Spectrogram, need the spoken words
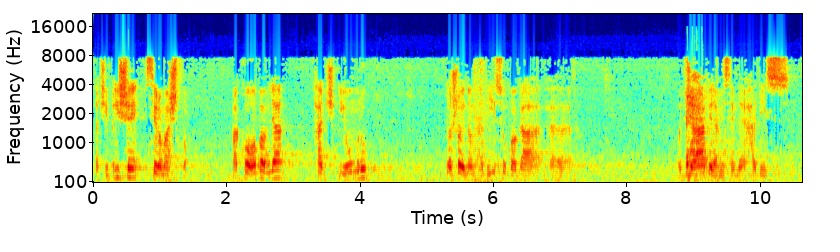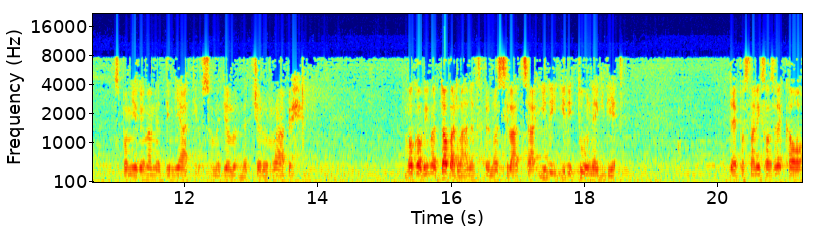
Znači briše siromaštvo. Pa ko obavlja hađ i umru, došlo je jednom hadisu koga e, od Džabira, mislim da je hadis spominje ga imam na Dimjati u svome dijelu Medčeru Rabeh mogao bi imati dobar lanac prenosilaca ili, ili tu negdje da je poslanik sam rekao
